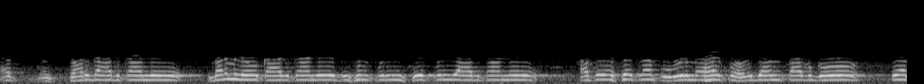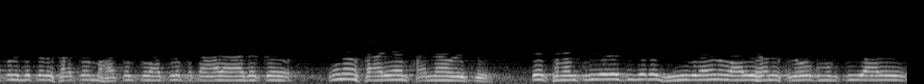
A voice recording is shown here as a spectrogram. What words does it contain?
ਸਵਰਗ ਆਦਿਕਾਂ ਦੇ ਬਰਮ ਲੋਕ ਆਦਿਕਾਂ ਦੇ ਵਿਸ਼ਨਪੁਰੀ ਸ਼ੇਪੁਰੀ ਆਦਿਕਾਂ ਦੇ, ਅਤੇ ਇਸੇ ਤਰ੍ਹਾਂ ਭੂਰ ਮਹਿਰ ਭੋਗ ਜਨ ਤਬ ਗੋ ਤੇ ਆਪਣੇ ਵਿਚਰ ਸਤ ਮਹਤਵ ਤਵਾਤਰ ਪਤਾਲ ਆਦਿਕ ਇਹਨਾਂ ਸਾਰਿਆਂ ਥਾਨਾਂ ਵਿੱਚ ਤੇ ਸਮੰਤਰੀ ਵਿੱਚ ਜਿਹੜੇ ਜੀਵ ਰਹਿਣ ਵਾਲੇ ਹਨ, ਸ਼ਲੋਕ ਮੁਕਤੀ ਵਾਲੇ,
